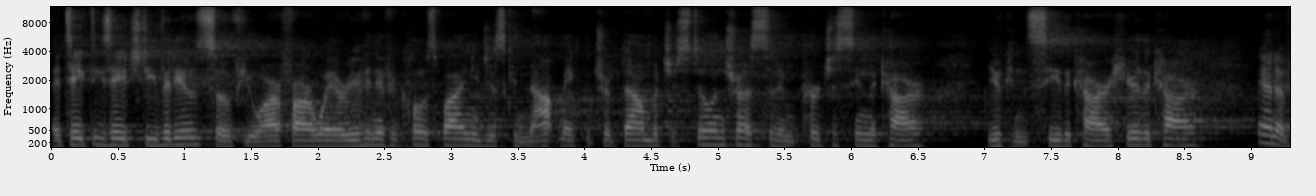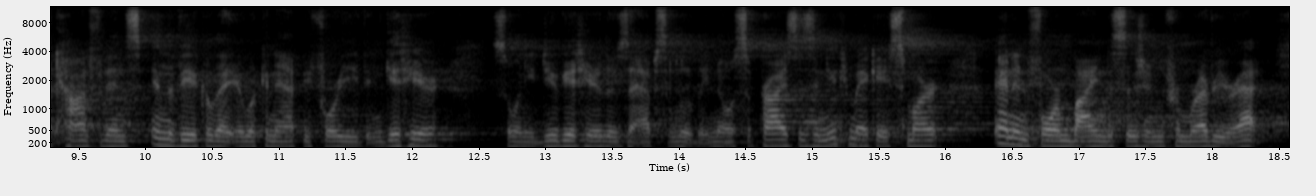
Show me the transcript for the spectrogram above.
I take these HD videos, so if you are far away or even if you're close by and you just cannot make the trip down, but you're still interested in purchasing the car, you can see the car, hear the car, and have confidence in the vehicle that you're looking at before you even get here. So when you do get here, there's absolutely no surprises and you can make a smart and informed buying decision from wherever you're at.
